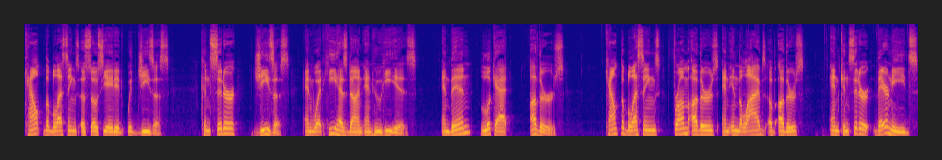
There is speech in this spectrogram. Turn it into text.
Count the blessings associated with Jesus. Consider Jesus and what he has done and who he is. And then look at others. Count the blessings from others and in the lives of others and consider their needs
